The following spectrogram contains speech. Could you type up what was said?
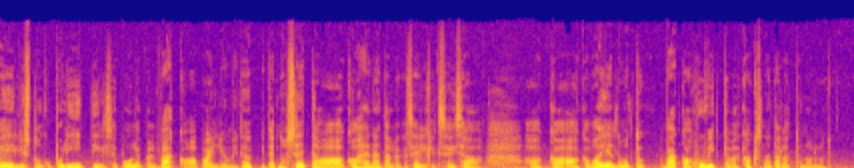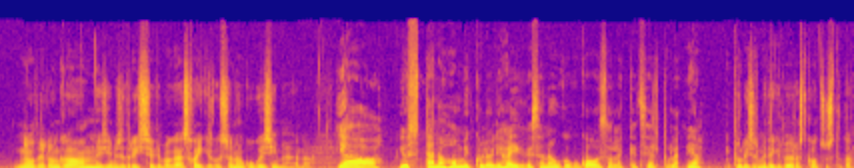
veel just nagu poliitilise poole peal väga palju, mida õppida, et noh, seda kahe nädalaga selgeks ei saa. aga, aga vaieldamatu väga huvitavad kaks nädalat on olnud no teil on ka esimesed ristid juba käes haigekassa nõukogu esimehena. jaa, just täna hommikul oli haigekassa nõukogu koosolek, et sealt tulen, jah. tuli seal midagi pöörast ka otsustada?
